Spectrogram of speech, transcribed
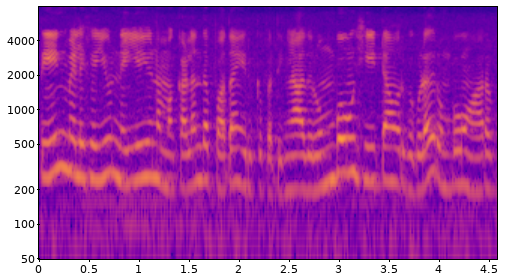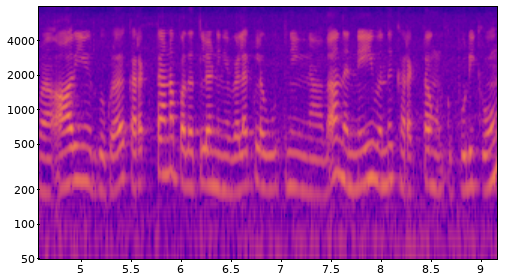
தேன் மெழுகையும் நெய்யையும் நம்ம கலந்த பதம் இருக்குது பார்த்தீங்களா அது ரொம்பவும் ஹீட்டாகவும் இருக்கக்கூடாது ரொம்பவும் ஆற ஆரியும் இருக்கக்கூடாது. கரெக்டான பதத்தில் நீங்கள் விளக்கில் ஊற்றுனீங்கன்னா தான் அந்த நெய் வந்து கரெக்டாக உங்களுக்கு பிடிக்கும்.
